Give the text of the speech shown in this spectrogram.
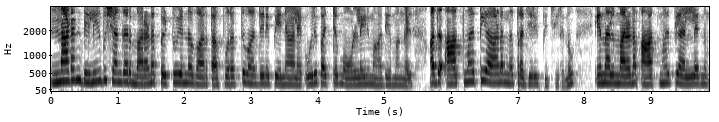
നടൻ ദിലീപ് ശങ്കർ മരണപ്പെട്ടു എന്ന വാർത്ത പുറത്തു വന്നതിന് പിന്നാലെ ഒരു പറ്റം ഓൺലൈൻ മാധ്യമങ്ങൾ അത് ആത്മഹത്യയാണെന്ന് പ്രചരിപ്പിച്ചിരുന്നു. എന്നാൽ മരണം ആത്മഹത്യ അല്ലെന്നും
